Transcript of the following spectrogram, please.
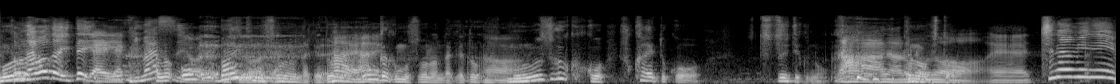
そんなこと言って、いやいや、来ますよ。音バイクもそうなんだけど、はいはい。音楽もそうなんだけどものすごくこう深いとこつついていくの。ああ、なるほこの人。ど。えーちなみに、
